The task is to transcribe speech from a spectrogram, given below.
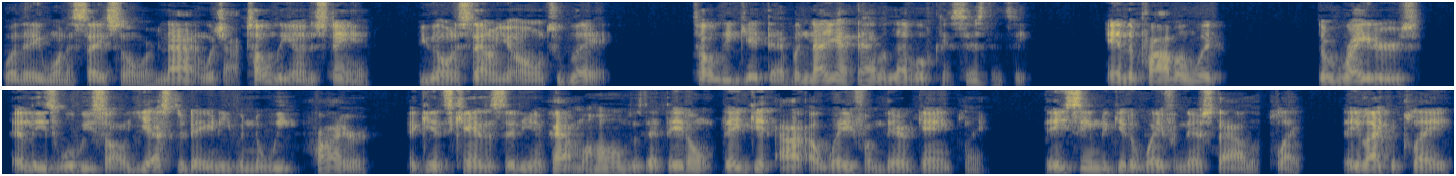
whether they want to say so or not, which I totally understand. You're going to stand on your own two legs. Totally get that. But now you have to have a level of consistency. And the problem with the Raiders, at least what we saw yesterday and even the week prior against Kansas City and Pat Mahomes, is that they don't they get out away from their game plan. They seem to get away from their style of play. They like to play,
